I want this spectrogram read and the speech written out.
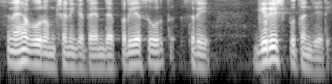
സ്നേഹപൂർവം ക്ഷണിക്കട്ടെ എന്റെ പ്രിയ സുഹൃത്ത് ശ്രീ ഗിരീഷ് പുത്തഞ്ചേരി.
